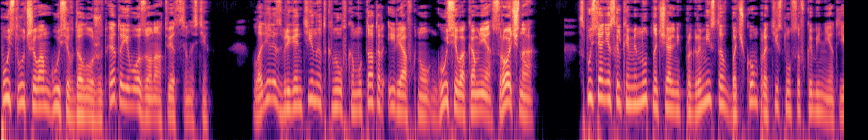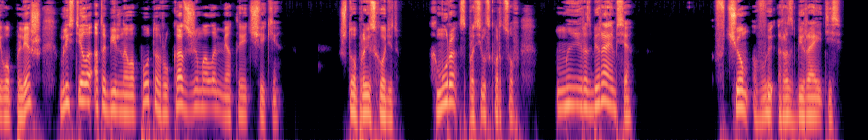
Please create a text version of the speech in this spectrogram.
«Пусть лучше вам Гусев доложит, это его зона ответственности». Владелец бригантины ткнул в коммутатор и рявкнул. «Гусева, ко мне! Срочно!» Спустя несколько минут начальник программистов бочком протиснулся в кабинет. Его плешь блестела от обильного пота, рука сжимала мятые чеки. «Что происходит?» — хмуро спросил Скворцов. «Мы разбираемся». «В чем вы разбираетесь?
